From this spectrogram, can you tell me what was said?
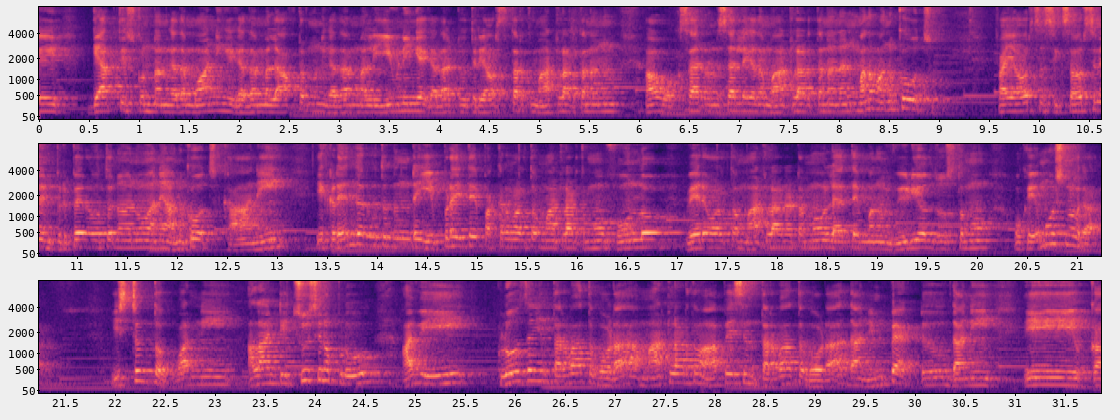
గ్యాప్ తీసుకుంటున్నాను కదా మార్నింగే కదా మళ్ళీ ఆఫ్టర్నూన్ కదా మళ్ళీ ఈవినింగే కదా టూ త్రీ అవర్స్ తర్వాత మాట్లాడుతున్నాను ఒకసారి రెండుసార్లే కదా మాట్లాడుతున్నాను అని మనం అనుకోవచ్చు. ఫైవ్ అవర్స్ సిక్స్ అవర్స్ నేను ప్రిపేర్ అవుతున్నాను అని అనుకోవచ్చు. కానీ ఇక్కడ ఏం జరుగుతుందంటే ఎప్పుడైతే పక్కన వాళ్ళతో మాట్లాడతామో ఫోన్లో వేరే వాళ్ళతో మాట్లాడటమో లేకపోతే మనం వీడియోలు చూస్తామో ఒక ఎమోషనల్గా ఇష్టంతో వాడిని అలాంటివి చూసినప్పుడు అవి క్లోజ్ అయిన తర్వాత కూడా మాట్లాడటం ఆపేసిన తర్వాత కూడా దాని ఇంపాక్ట్ దాని ఈ యొక్క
